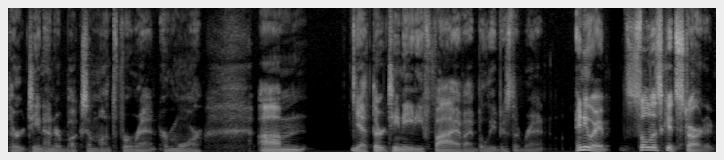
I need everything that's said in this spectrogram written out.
1300 bucks a month for rent or more. Um yeah, 1385 I believe is the rent. Anyway, so let's get started.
